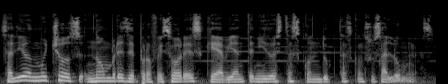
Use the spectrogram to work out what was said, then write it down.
salieron muchos nombres de profesores que habían tenido estas conductas con sus alumnas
